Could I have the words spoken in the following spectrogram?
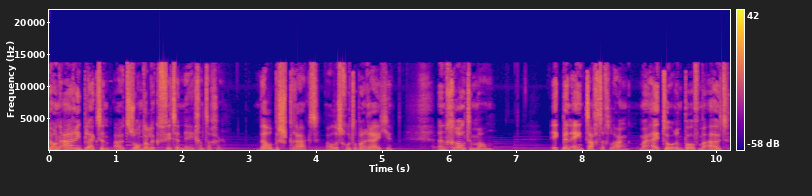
Zoon Arie blijkt een uitzonderlijk fitte negentiger. Wel bespraakt, alles goed op een rijtje. Een grote man. Ik ben 1,80 lang, maar hij torent boven me uit.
